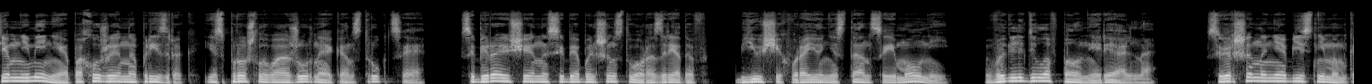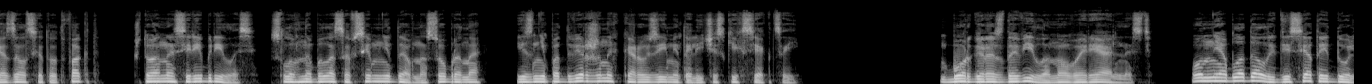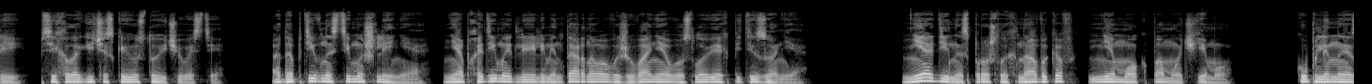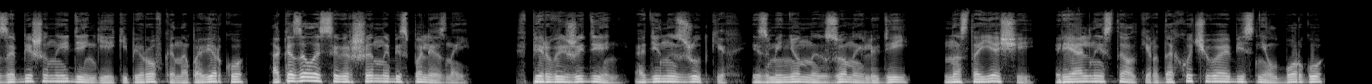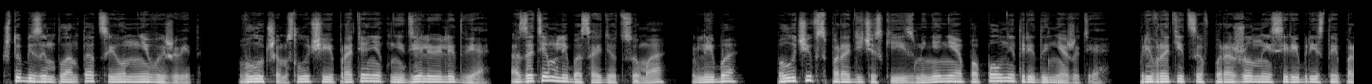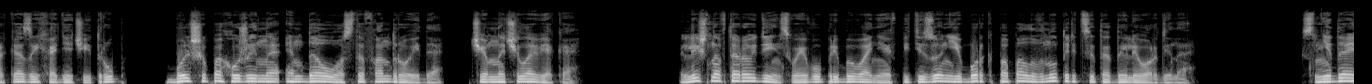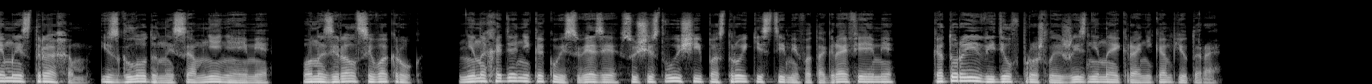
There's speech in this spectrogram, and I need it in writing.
Тем не менее, похожая на призрак из прошлого ажурная конструкция, собирающая на себя большинство разрядов, бьющих в районе станции молний, выглядела вполне реально. Совершенно необъяснимым казался тот факт, что она серебрилась, словно была совсем недавно собрана из неподверженных коррозии металлических секций. Борга раздавила новая реальность. Он не обладал и десятой долей психологической устойчивости, адаптивности мышления, необходимой для элементарного выживания в условиях пятизонья. Ни один из прошлых навыков не мог помочь ему. Купленная за бешеные деньги экипировка на поверку оказалась совершенно бесполезной. В первый же день один из жутких, измененных зоной людей, настоящий, реальный сталкер доходчиво объяснил Боргу, что без имплантации он не выживет. В лучшем случае протянет неделю или две, а затем либо сойдет с ума, либо, получив спорадические изменения, пополнит ряды нежити, превратится в пораженный серебристой проказой ходячий труп, больше похожий на эндоостов андроида, чем на человека. Лишь на второй день своего пребывания в Пятизонье Борг попал внутрь цитадели Ордена. С недаемый страхом, изглоданный сомнениями, он озирался вокруг, не находя никакой связи существующей постройки с теми фотографиями, которые видел в прошлой жизни на экране компьютера.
